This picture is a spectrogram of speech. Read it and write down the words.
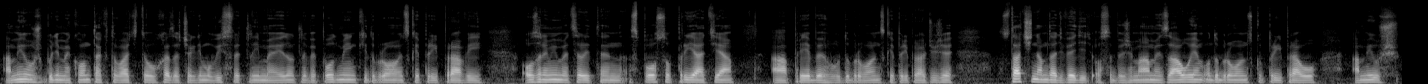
a my už budeme kontaktovať toho uchádzača, kde mu vysvetlíme jednotlivé podmienky dobrovoľníckej prípravy, ozrejmime celý ten spôsob prijatia a priebehu dobrovoľníckej prípravy. Čiže Stačí nám dať vedieť o sebe, že máme záujem o dobrovoľníckú prípravu a my už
